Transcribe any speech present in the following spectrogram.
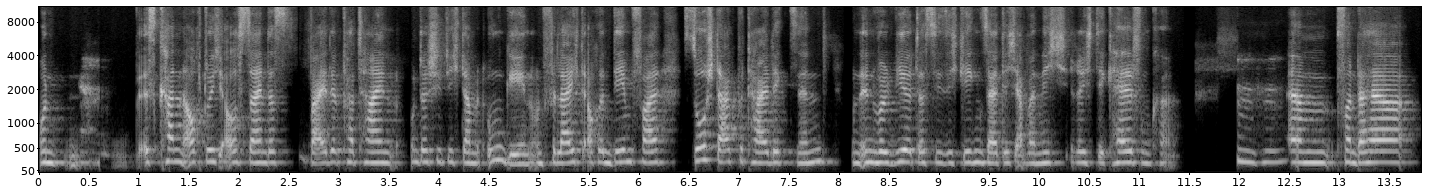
und es kann auch durchaus sein, dass beide Parteien unterschiedlich damit umgehen und vielleicht auch in dem Fall so stark beteiligt sind und involviert, dass sie sich gegenseitig aber nicht richtig helfen können. Mhm. Ähm, von daher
